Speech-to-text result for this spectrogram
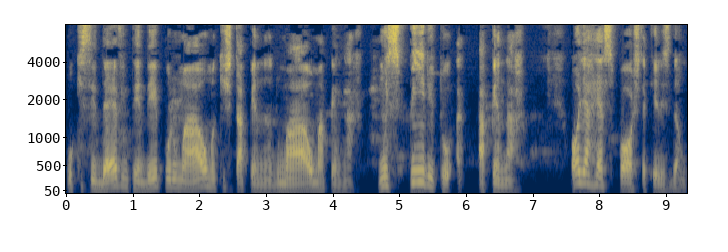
o que se deve entender por uma alma que está penando, uma alma a penar, um espírito a penar? Olha a resposta que eles dão.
